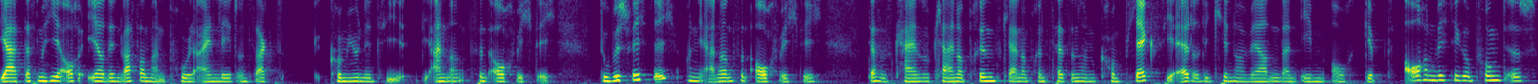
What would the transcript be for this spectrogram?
ja, dass man hier auch eher den Wassermann-Pool einlädt und sagt, Community, die anderen sind auch wichtig du bist wichtig und die anderen sind auch wichtig. Dass es kein so kleiner Prinz, kleiner Prinzessin, sondern Komplex, je älter die Kinder werden, dann eben auch gibt. Auch ein wichtiger Punkt ist,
